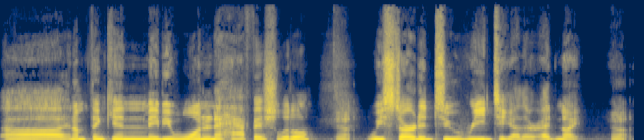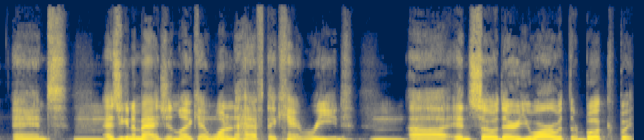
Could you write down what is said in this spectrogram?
uh, and I'm thinking maybe one and a half ish little, Yeah. we started to read together at night. Yeah. And Mm. as you can imagine, like at one and a half, they can't read. Mm. Uh, and so there you are with their book, but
